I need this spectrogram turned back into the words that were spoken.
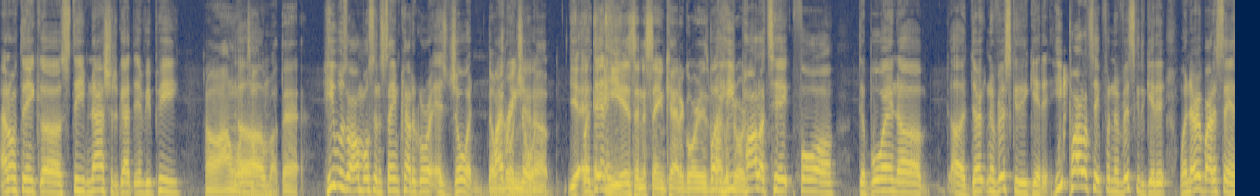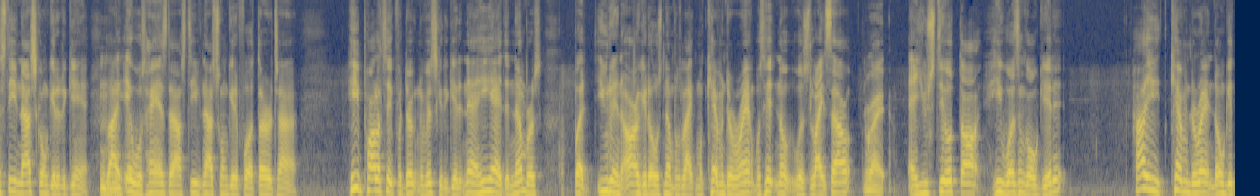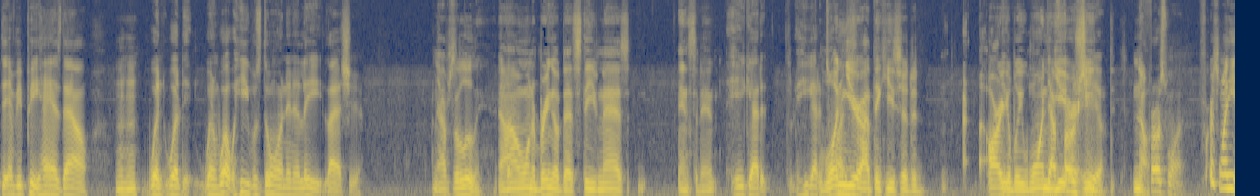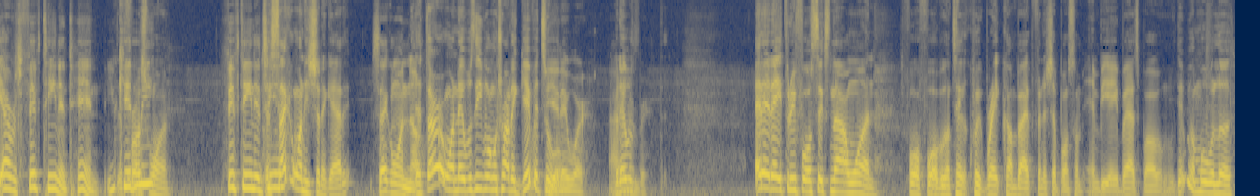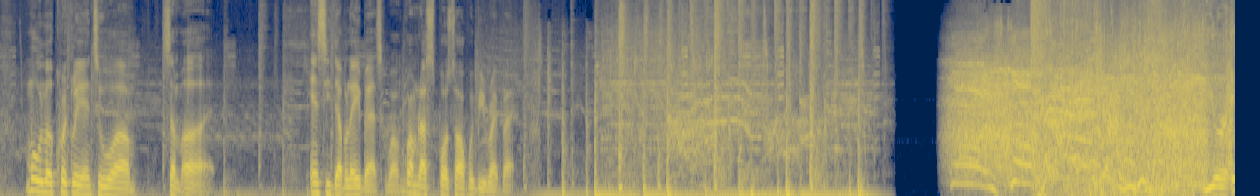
I don't think uh, Steve Nash should have got the MVP. Oh, I don't want to talk Um, about that. He was almost in the same category as Jordan. Don't Michael bring Jordan. that up. Yeah, but then he, is in the same category as but Michael he Jordan. politic for the boy and uh, uh, Dirk Nowitzki to get it. He politic for Nowitzki to get it when everybody's saying Steve Nash is gonna get it again. Mm-hmm. Like it was hands down Steve Nash is gonna get it for a third time. He politic for Dirk Nowitzki to get it. Now he had the numbers, but you didn't argue those numbers like when Kevin Durant was hitting those- was lights out, right. and you still thought he wasn't gonna get it. How you, Kevin Durant don't get the MVP hands down Mm-hmm. when what when what he was doing in the league last year? Absolutely. I don't want to bring up that Steve Nash incident. He got it. He got it. One twice. year, I think he should have. Arguably, one That year. first he- year. No, The first one. First one, he averaged fifteen and ten. You The kidding first me? one. Fifteen and The second one he should have got it. Second one, no. The third one they was even gonna try to give it to yeah, him. Yeah, they were. I But it was- remember. 888-346-9144. We're gonna take a quick break, come back, finish up on some NBA basketball. Then we'll move a little move a little quickly into um, some uh, NCAA basketball. Kwamie Lassiter Sports Talk, we'll be right back.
